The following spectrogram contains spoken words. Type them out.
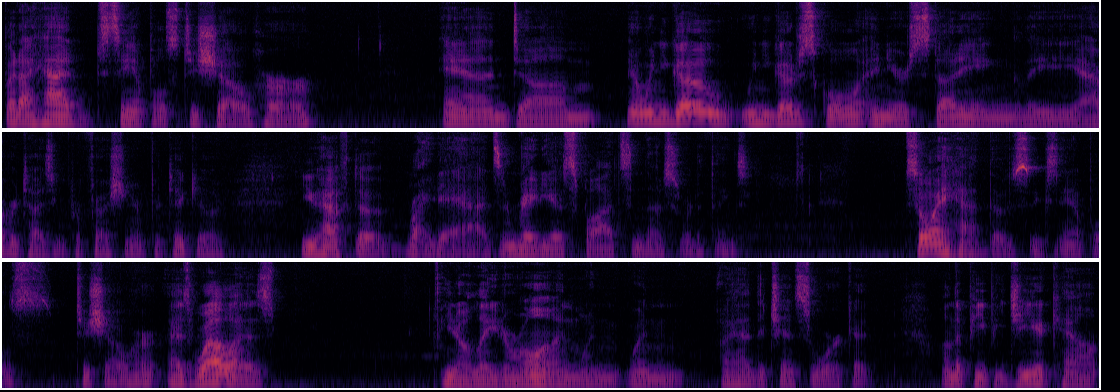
but I had samples to show her, and um, you know when you go when you go to school and you're studying the advertising profession in particular, you have to write ads and radio spots and those sort of things. So I had those examples to show her, as well as you know, later on when when I had the chance to work at on the PPG account.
